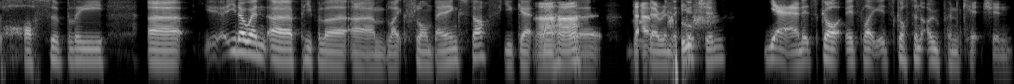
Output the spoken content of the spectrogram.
possibly uh you know when uh people are um like flambeing stuff, you get that Uh-huh. uh, That they're in the kitchen. Yeah, and it's got it's like it's got an open kitchen.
